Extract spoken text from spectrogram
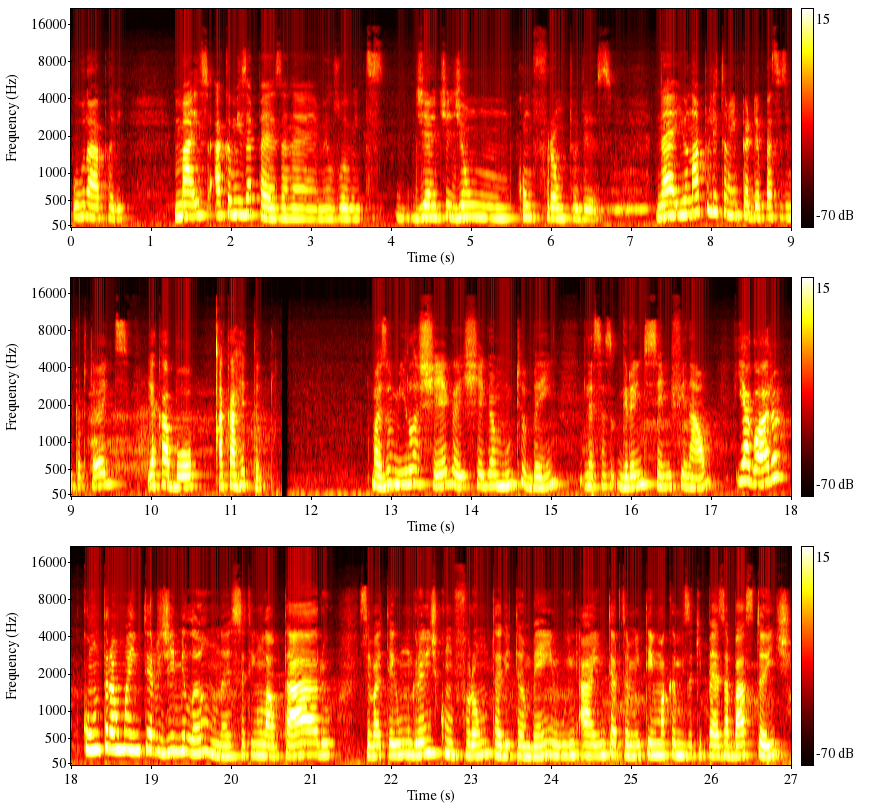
o Napoli. Mas a camisa pesa, né, meus ouvintes, diante de um confronto desse. Né? E o Napoli também perdeu peças importantes e acabou acarretando. Mas o Milan chega e chega muito bem nessa grande semifinal. E agora contra uma Inter de Milão, né? Você tem um Lautaro, você vai ter um grande confronto ali também. A Inter também tem uma camisa que pesa bastante.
